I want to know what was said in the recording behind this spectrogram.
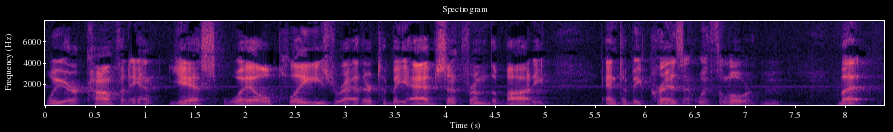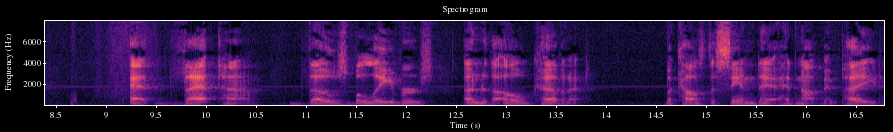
We are confident, yes, well pleased rather, to be absent from the body and to be present with the Lord. But at that time, those believers under the old covenant, because the sin debt had not been paid,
